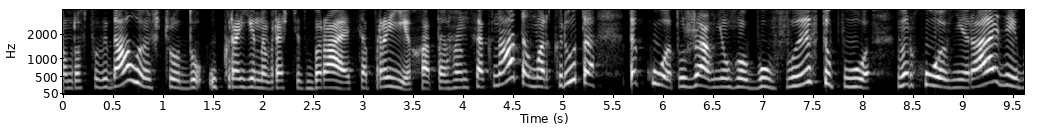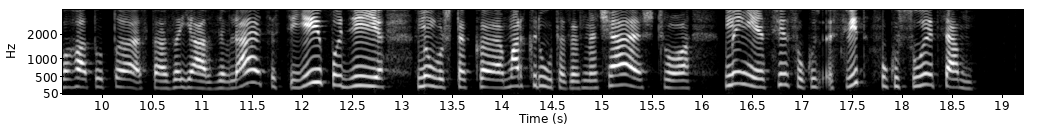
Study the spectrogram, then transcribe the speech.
вам розповідали, що до України врешті збирається приїхати генсек НАТО Марк Рюта. Так от уже в нього був виступ у Верховній Раді. і Багато тест та заяв з'являється з цієї події. Знову ж таки, Марк Рюта зазначає, що нині світ фокус світ фокусується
